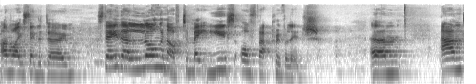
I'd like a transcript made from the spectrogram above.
unlike, say, the Dome. Stay there long enough to make use of that privilege. Um, and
